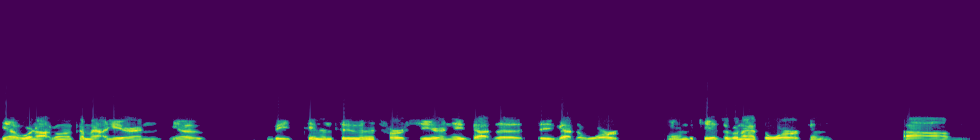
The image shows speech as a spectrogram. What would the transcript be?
you know we're not going to come out here and you know be ten and two in his first year, and he's got the he's got to work, and the kids are going to have to work, and um,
